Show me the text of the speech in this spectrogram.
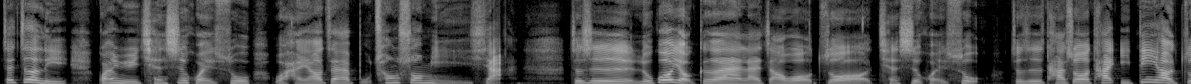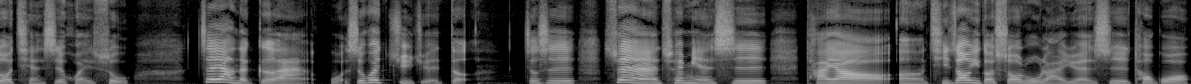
在这里，关于前世回溯，我还要再补充说明一下，就是如果有个案来找我做前世回溯，就是他说他一定要做前世回溯，这样的个案，我是会拒绝的。就是虽然催眠师他要，嗯，其中一个收入来源是透过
